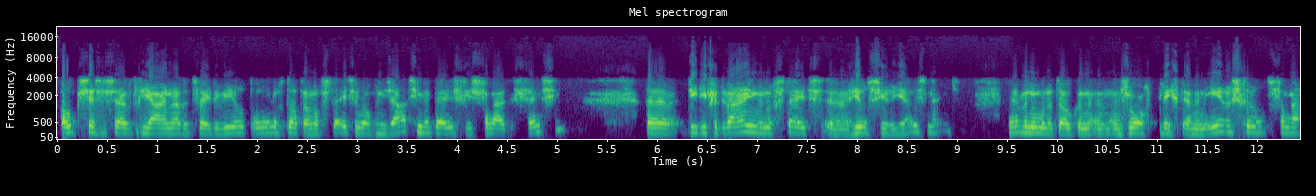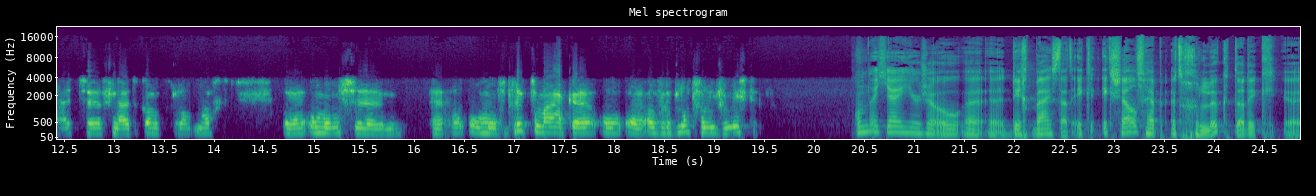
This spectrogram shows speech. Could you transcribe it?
ook 76 jaar na de Tweede Wereldoorlog, dat er nog steeds een organisatie mee bezig is vanuit Defensie. Uh, die die verdwijningen nog steeds uh, heel serieus neemt. we noemen het ook een, een, een, zorgplicht en een ereschuld vanuit, uh, vanuit de Koninklijke Landmacht. om, ons, om ons druk te maken over het lot van die vermisten omdat jij hier zo uh, dichtbij staat. Ik, ik zelf heb het geluk dat ik uh,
